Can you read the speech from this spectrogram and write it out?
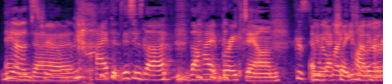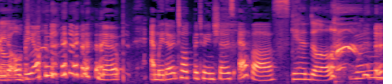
Yeah, and, it's uh, true. hype. This is the the hype breakdown, 'Cause and we we, don't like actually can't agree to all. all be on. nope, and we don't talk between shows ever. Scandal. Well,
